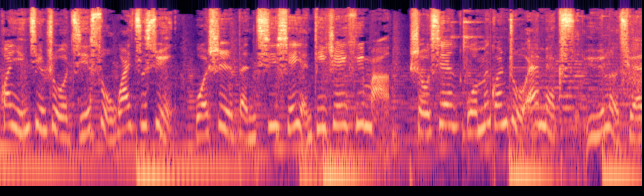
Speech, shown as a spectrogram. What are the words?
欢迎进入极速 Y 资讯，我是本期斜眼 DJ 黑马。首先，我们关注 MX 娱乐圈。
